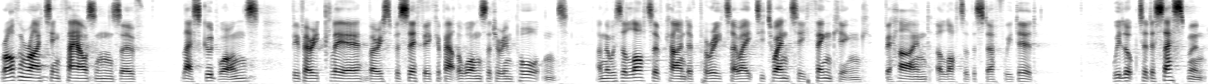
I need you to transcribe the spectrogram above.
Rather than writing thousands of less good ones, be very clear, very specific about the ones that are important. And there was a lot of kind of Pareto 80 20 thinking behind a lot of the stuff we did. We looked at assessment.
